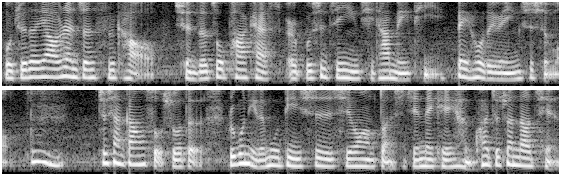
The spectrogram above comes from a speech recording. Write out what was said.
我觉得要认真思考，选择做 Podcast 而不是经营其他媒体背后的原因是什么。嗯，就像刚刚所说的，如果你的目的是希望短时间内可以很快就赚到钱，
